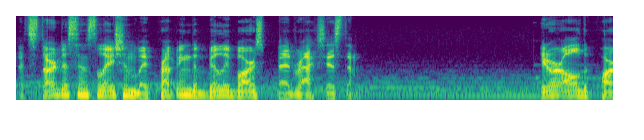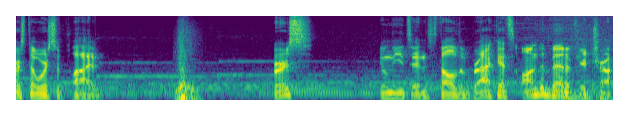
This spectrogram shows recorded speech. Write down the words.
Let's start this installation by prepping the Billie Bars bed rack system. Here are all the parts that were supplied. First, you'll need to install the brackets on the bed of your truck.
